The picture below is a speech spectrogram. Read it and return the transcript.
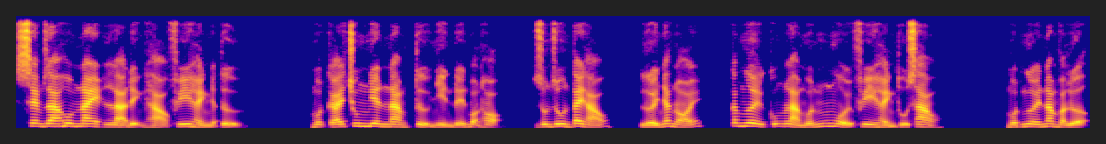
xem ra hôm nay là định hảo phi hành nhật tử. Một cái trung niên nam tử nhìn đến bọn họ, run run tay háo, lười nhắc nói, các ngươi cũng là muốn ngồi phi hành thú sao. Một người năm vạn lượng.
